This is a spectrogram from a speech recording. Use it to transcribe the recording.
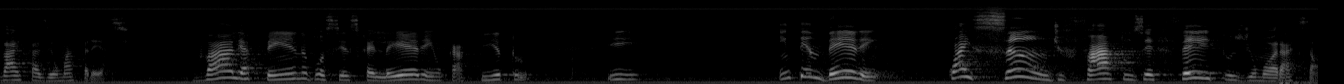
vai fazer uma prece. Vale a pena vocês relerem o capítulo e entenderem quais são, de fato, os efeitos de uma oração.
